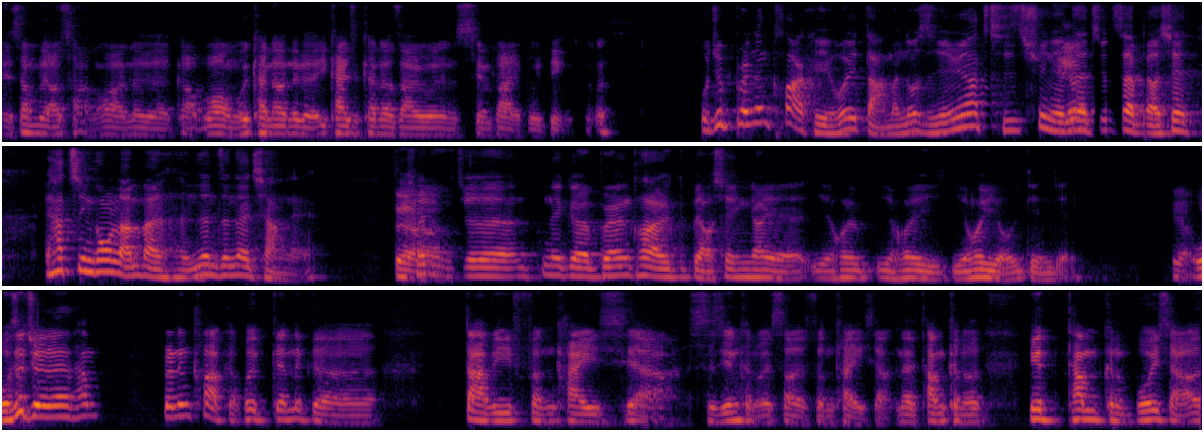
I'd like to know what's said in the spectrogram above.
也上不了场的话，那个搞不好我们会看到那个一开始看到 Williams 先发也不一定。我觉得 Brandon Clark 也会打蛮多时间，因为他其实去年在季后赛表现，哎、欸，他进攻篮板很认真在抢，哎，对啊，所以我觉得那个 Brandon Clark 的表现应该也也会也会也会有一点点。对啊，我是觉得他 Brandon Clark 会跟那个。大 V 分开一下，时间可能会稍微分开一下。那他们可能，因为他们可能不会想要，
